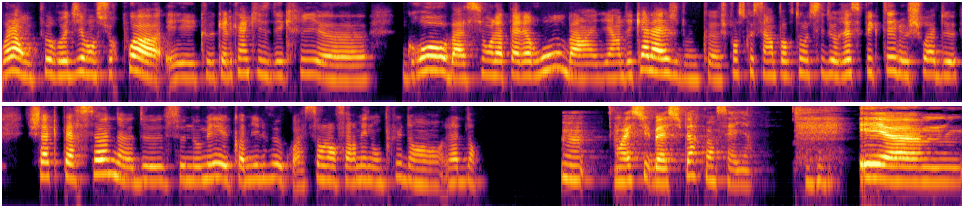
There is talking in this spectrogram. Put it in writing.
voilà, on peut redire en surpoids et que quelqu'un qui se décrit euh, gros, bah, si on l'appelle rond, ben il y a un décalage. Donc, euh, je pense que c'est important aussi de respecter le choix de chaque personne de se nommer comme il veut, quoi, sans l'enfermer non plus dans là-dedans. mm. Ouais, su- bah, super conseil. Et euh,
